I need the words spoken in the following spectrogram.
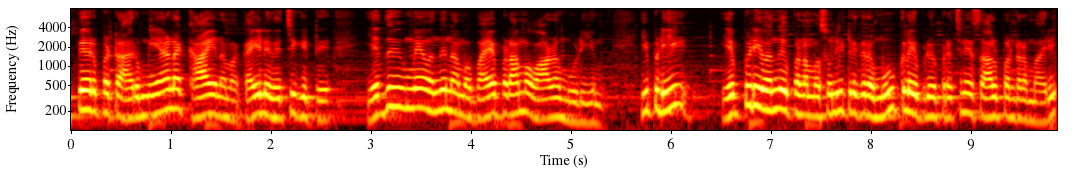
இப்பேற்பட்ட அருமையான காயை நம்ம கையில் வச்சுக்கிட்டு எதுவுமே வந்து நம்ம பயப்படாமல் வாழ முடியும். இப்படி எப்படி வந்து இப்போ நம்ம சொல்லிட்டு இருக்கிற மூக்கில் இப்படி ஒரு பிரச்சனையை சால்வ் பண்ணுற மாதிரி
